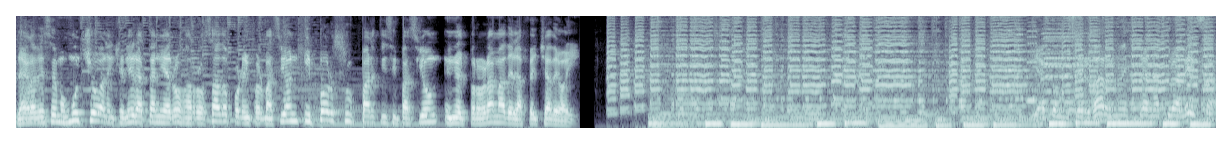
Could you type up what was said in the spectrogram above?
Le agradecemos mucho a la ingeniera Tania Rojas Rosado por la información y por su participación en el programa de la fecha de hoy. Y a conservar nuestra naturaleza.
